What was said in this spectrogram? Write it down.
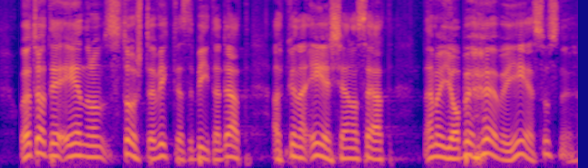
Och Jag tror att det är en av de största och viktigaste bitarna, det är att, att kunna erkänna och säga att Nej, men jag behöver Jesus nu.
